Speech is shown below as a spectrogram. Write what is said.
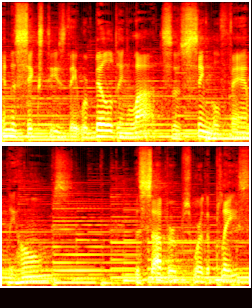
In the 60s, they were building lots of single family homes. The suburbs were the place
